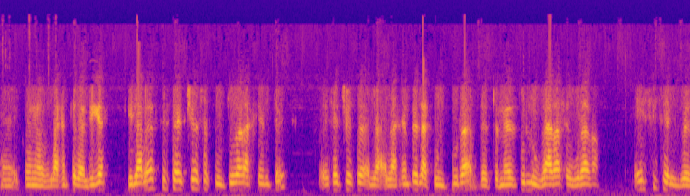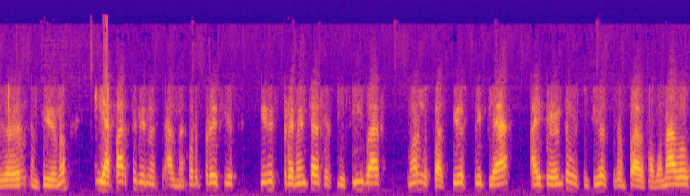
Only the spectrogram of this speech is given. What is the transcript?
eh, con la gente de la liga, y la verdad es que se ha hecho esa cultura a la gente es hecho la, la gente la cultura de tener su lugar asegurado. Ese es el verdadero sentido, ¿no? Y aparte vienes al mejor precio, tienes preventas exclusivas, ¿no? Los partidos AAA, hay preventas exclusivas que son para los abonados.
